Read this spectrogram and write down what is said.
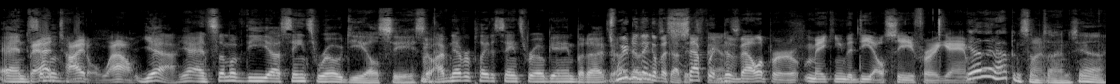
and Bad of- title. Wow. yeah, yeah, and some of the uh, Saints Row DLC. So I've never played a Saints Row game, but I, It's weird to think of a separate developer making the DLC for a game. Yeah, that happens sometimes. Yeah.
